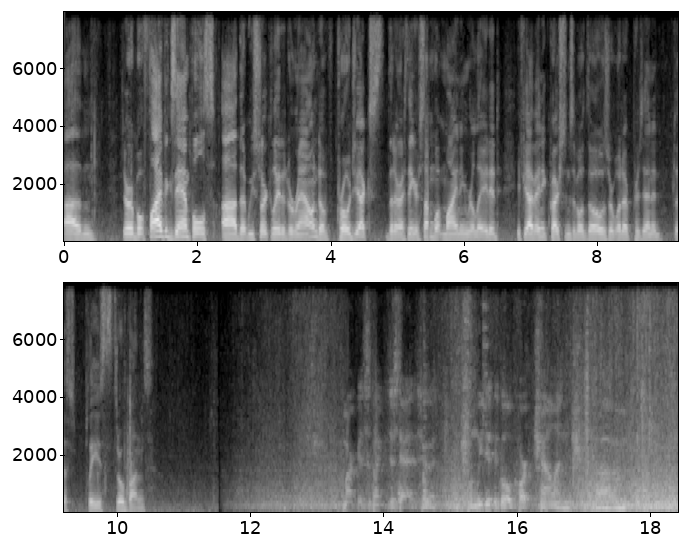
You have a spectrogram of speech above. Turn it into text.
Um, there are about five examples uh, that we circulated around of projects that are, I think are somewhat mining related. If you have any questions about those or what I've presented, just please throw buns. Marcus, if I could just add to it, when we did the Goldcorp Challenge, um,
